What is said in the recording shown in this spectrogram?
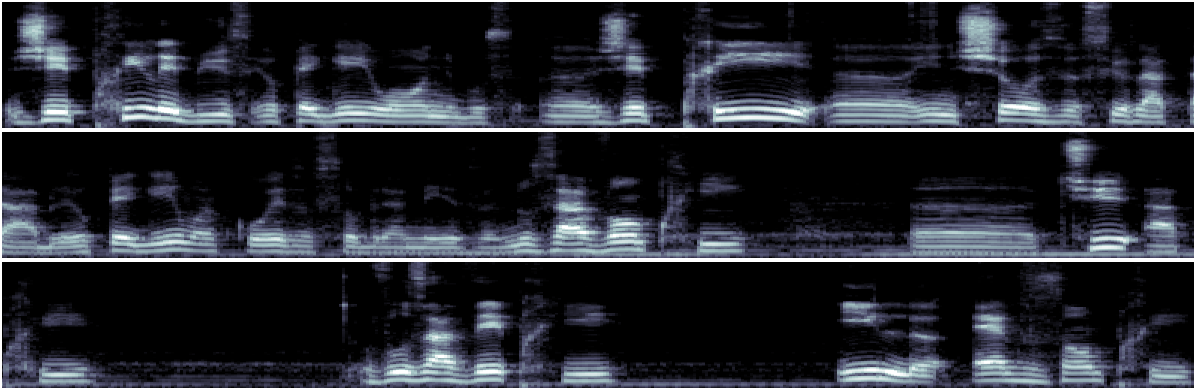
j'ai pris le bus, eu peguei o ônibus. Uh, j'ai pris uh, une chose sur la table, eu peguei uma coisa sobre a mesa. Nous avons pris, uh, tu as pris, vous avez pris, ils, elles ont pris.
